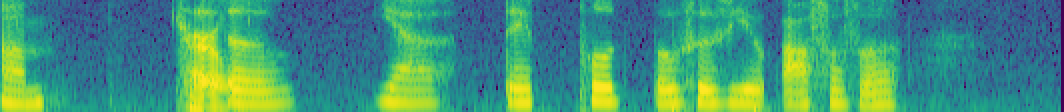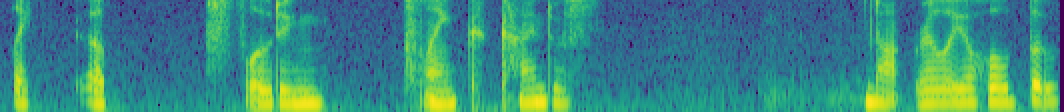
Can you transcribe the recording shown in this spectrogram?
um, Carolyn. the, yeah, they pulled both of you off of a, like a floating plank, kind of. Not really a whole boat.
